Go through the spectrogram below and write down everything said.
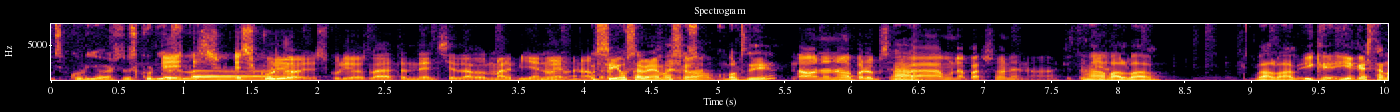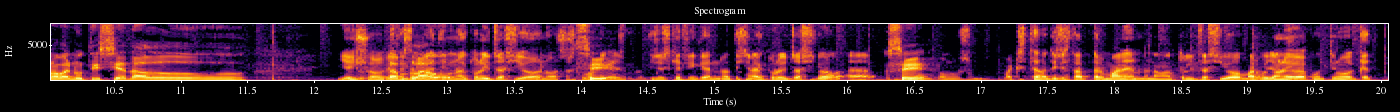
És curiós, és Eh, curiós és, la... és curiós, és curiós la tendència del Marc Villanueva, no? Sí, ho sabem, observar- això? Vols dir? No, no, no, per observar una persona, no? Aquesta Ah, val, val. Val, val. I, I aquesta nova notícia del... I això, aquesta setmana Blau... tenim una actualització, no? Saps Sí. aquelles notícies que fiquen notícia en actualització, eh? Sí. Doncs aquesta notícia està permanent en actualització. Marc Villanueva continua aquest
